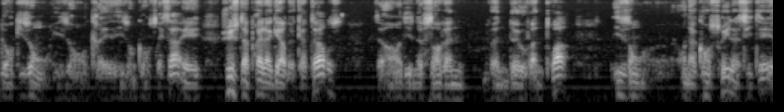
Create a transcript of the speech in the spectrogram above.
Donc ils ont, ils ont construit ça, et juste après la guerre de 14, en 1922 ou 23, ils ont, on a construit la cité,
